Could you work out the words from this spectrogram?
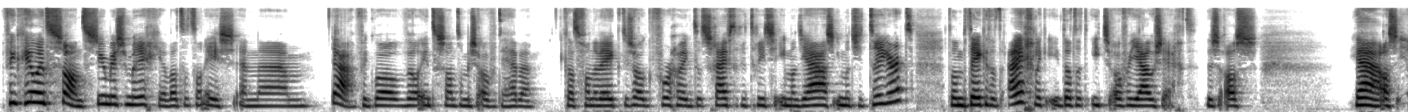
Vind ik heel interessant. Stuur me eens een berichtje wat het dan is. En um, ja, vind ik wel, wel interessant om eens over te hebben. Ik had van de week, dus ook vorige week, dat schrijft retreats iemand, ja, als iemand je triggert, dan betekent dat eigenlijk dat het iets over jou zegt. Dus als ja, als,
